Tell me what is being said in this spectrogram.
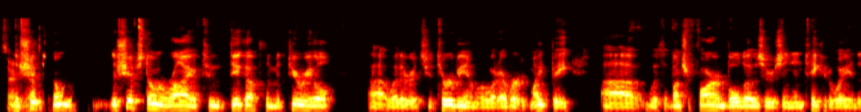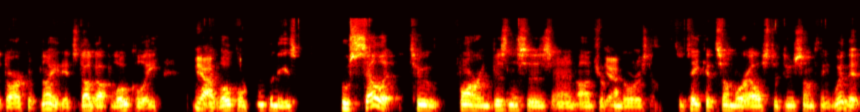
Sorry, the ships don't the ships don't arrive to dig up the material, uh, whether it's ytterbium or whatever it might be, uh, with a bunch of foreign bulldozers and then take it away in the dark of night. It's dug up locally yeah. by local companies who sell it to foreign businesses and entrepreneurs yeah. to take it somewhere else to do something with it.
